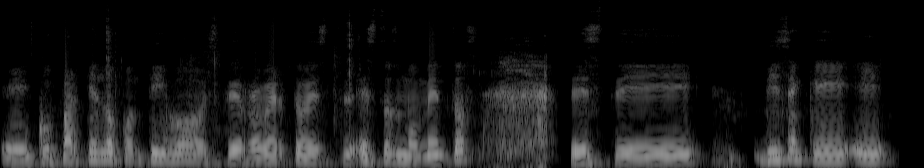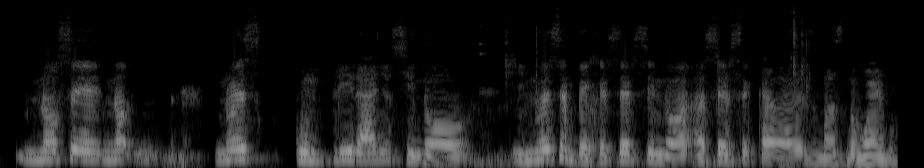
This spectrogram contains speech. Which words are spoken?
eh, compartiendo contigo, este, Roberto, este, estos momentos. Este, dicen que eh, no, sé, no, no es cumplir años, sino, y no es envejecer, sino hacerse cada vez más nuevo.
